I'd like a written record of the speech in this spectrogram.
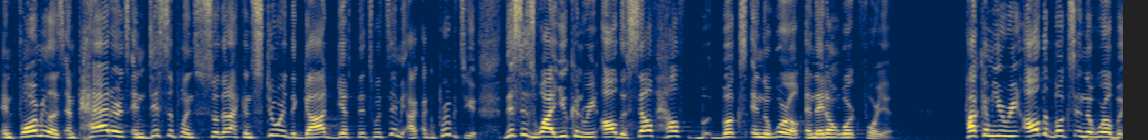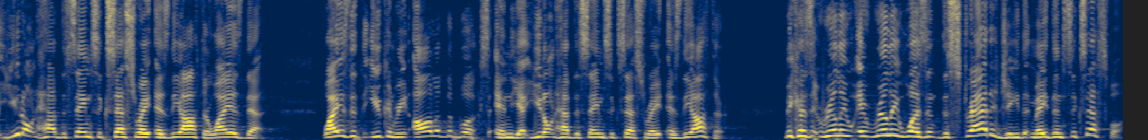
and formulas and patterns and disciplines so that I can steward the God gift that's within me. I, I can prove it to you. This is why you can read all the self help b- books in the world and they don't work for you. How come you read all the books in the world, but you don't have the same success rate as the author? Why is that? Why is it that you can read all of the books and yet you don't have the same success rate as the author? Because it really, it really wasn't the strategy that made them successful.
